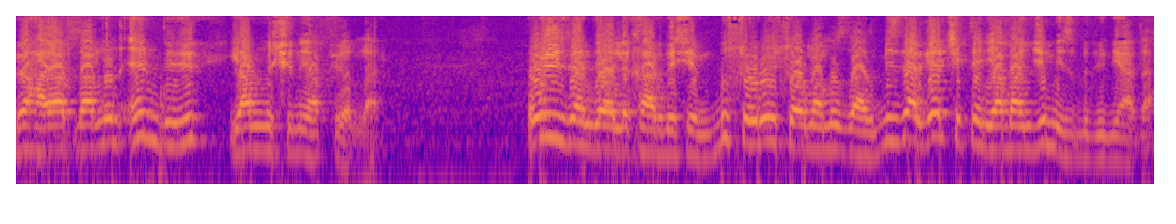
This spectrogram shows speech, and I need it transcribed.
ve hayatlarının en büyük yanlışını yapıyorlar. O yüzden değerli kardeşim bu soruyu sormamız lazım. Bizler gerçekten yabancı mıyız bu dünyada?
